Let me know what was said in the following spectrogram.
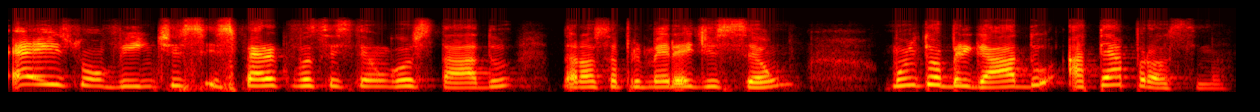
É isso, ouvintes. Espero que vocês tenham gostado da nossa primeira edição. Muito obrigado. Até a próxima.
